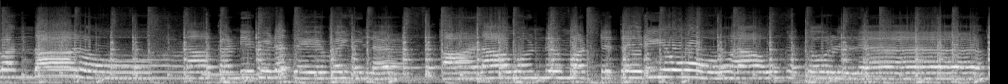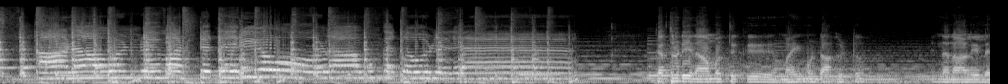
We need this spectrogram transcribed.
வந்தாலும் நான் கண்ணீர் விட தேவையில்லை. ஆனா ஒன்று மட்டும் தெரியும் நான் கர்த்தருடைய நாமத்துக்கு மைமுண்டாகட்டும். இந்த நாளில்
